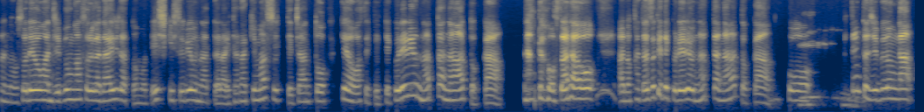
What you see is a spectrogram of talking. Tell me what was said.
あのそれを自分がそれが大事だと思って意識するようになったらいただきますってちゃんと手を合わせて言ってくれるようになったなとか、なんかお皿をあの片付けてくれるようになったなとか、こうきちんと自分が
